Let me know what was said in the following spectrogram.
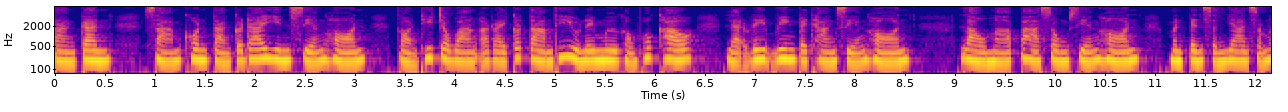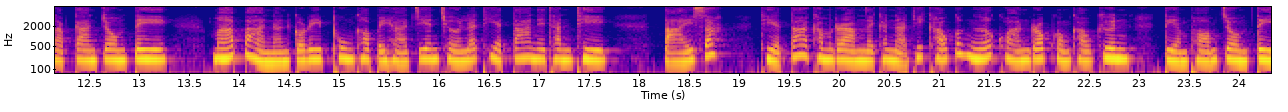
ต่างกันสามคนต่างก็ได้ยินเสียงหอน ก่อนที่จะวางอะไรก็ตามที่อยู่ในมือของพวกเขา และรีบวิ่งไปทางเสียงหอน เหล่าหมาป่าส่งเสียงหอน มันเป็นสัญญาณสำหรับการโจมตีหมาป่านั้นก็รีบพุ่งเข้าไปหาเจียนเฉินและเทียต้าในทันที ตายซะ เทียต้าคำรามในขณะที่เขาก็เงื้อขวานรบของเขาขึ้น เตรียมพร้อมโจมตี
